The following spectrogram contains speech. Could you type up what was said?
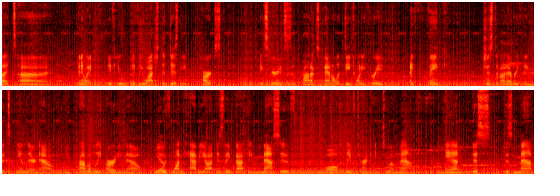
but uh, anyway, if you if you watch the Disney Parks Experiences and Products panel at D23, I think just about everything that's in there now you probably already know. Yeah. With one caveat is they've got a massive wall that they've turned into a map, and this this map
